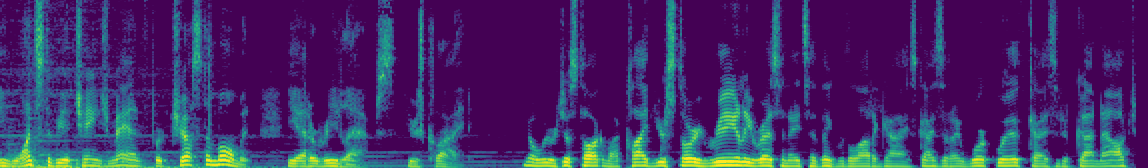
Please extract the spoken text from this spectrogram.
he wants to be a changed man for just a moment he had a relapse. Here's Clyde. You know, we were just talking about Clyde. Your story really resonates, I think, with a lot of guys, guys that I work with, guys that have gotten out,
